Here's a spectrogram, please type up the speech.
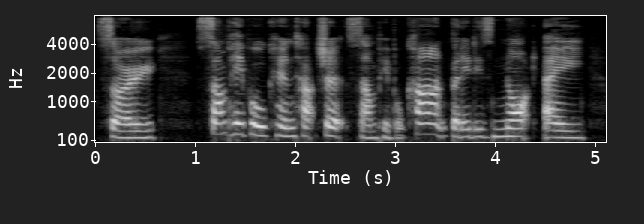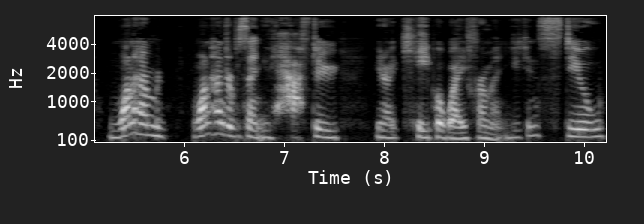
So some people can touch it, some people can't, but it is not a 100 100% you have to, you know, keep away from it. You can still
